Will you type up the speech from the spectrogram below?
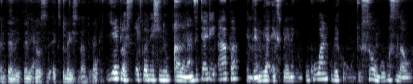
and then he, then he Yeah. goes to the explanation under it. okay plus explanation yokuqala nantsi ititle apha and then ke kuku-one kubekho uthi so ngoku sizawuthetha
